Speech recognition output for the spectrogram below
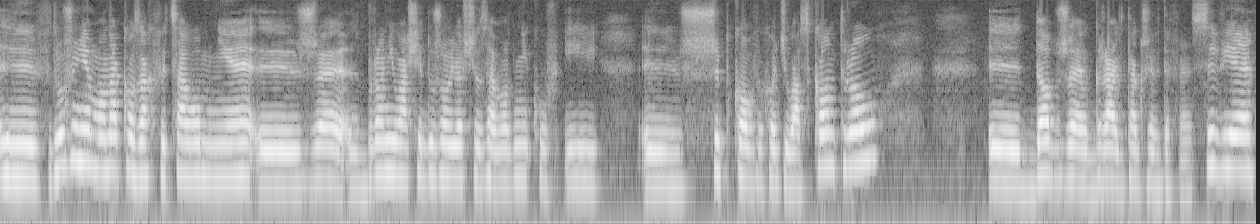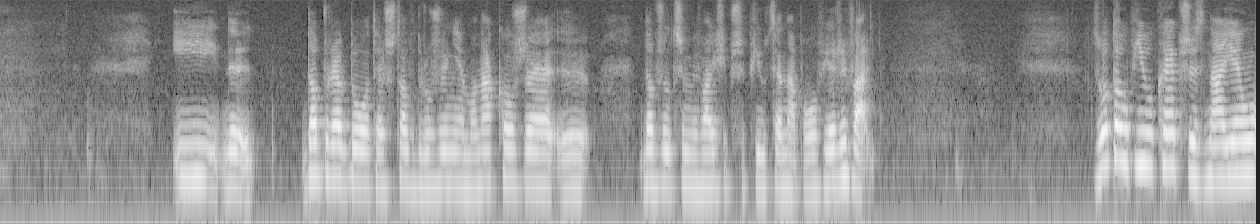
Y, W drużynie Monaco zachwycało mnie, y, że broniła się dużą ilością zawodników i y, szybko wychodziła z kontrą. Dobrze grali także w defensywie. I dobre było też to w drużynie Monaco, że dobrze utrzymywali się przy piłce na połowie rywali. Złotą piłkę przyznaję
